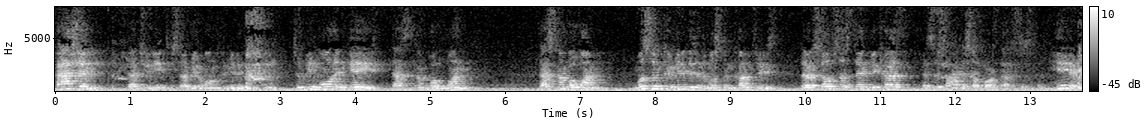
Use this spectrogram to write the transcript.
passion that you need to serve your own community, to be more engaged, that's number one. That's number one. Muslim communities in the Muslim countries, they're self-sustained because the society supports that system. Here,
